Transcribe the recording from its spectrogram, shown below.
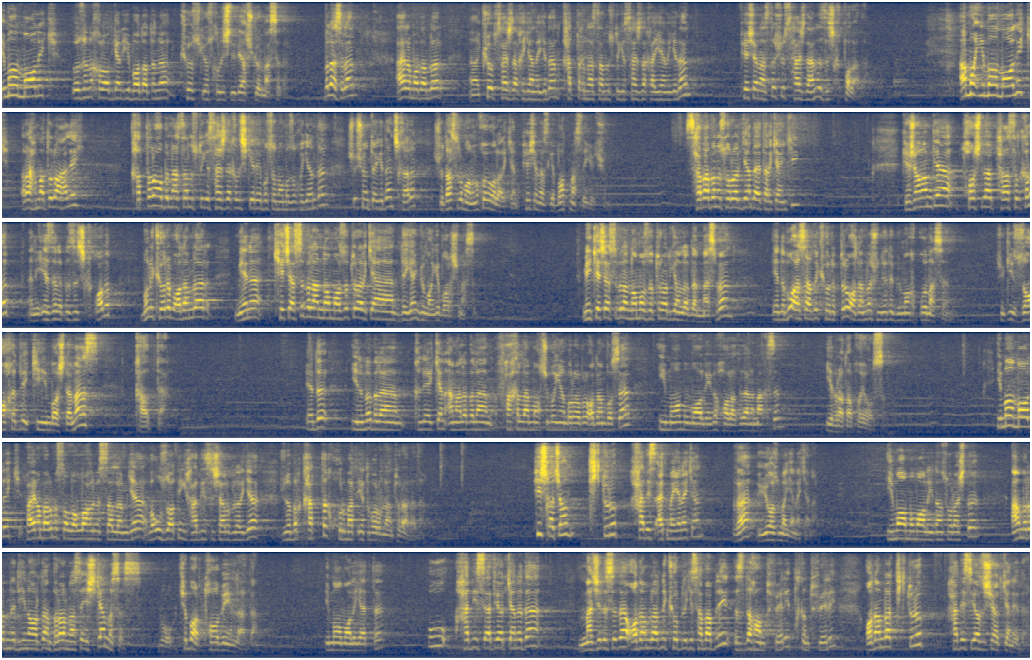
Imom molik o'zini qiladigan ibodatini ko'z ko'z qilishlikni yaxshi ko'rmas edi. Bilasizlar ayrim odamlar e, ko'p sajda qilganligidan qattiq narsani ustiga sajda qilganligidan peshonasida shu sajdani zich qilib qoladi. Ammo imom molik rahmatulloh alayh qattiqroq bir narsani ustiga sajda qilish kerak bo'lsa namoz o'qiganda shu cho'ntagidan chiqarib shu dastro'molini qo'yib olar ekan peshonasiga botmasligi uchun. Sababini so'ralganda aytar ekanki peshonamga toshlar ta'sir qilib ya'ni ezilib izi chiqib qolib buni ko'rib odamlar meni kechasi bilan namozda turar ekan degan gumonga borishmasin. Men kechasi bilan namozda turadiganlardan emasman. Endi bu asarni ko'rib turib odamlar shunday deb gumon qilib qo'ymasin. Chunki zohidlik kiyim boshda emas qalbda. Endi ilmi bilan qilayotgan amali bilan faxrlanmoqchi bo'lgan biror bir odam bo'lsa imomi molikni holatidan nima qilsin? Ibrat olib qo'yaversin. Imom molik payg'ambarimiz sollallohu alayhi vasallamga va u zotning hadisi shariflariga juda bir qattiq hurmat e'tibor bilan turar edi. Hech qachon tik turib hadis aytmagan ekan va yozmagan ekan. Imom molikdan so'rashdi amr ibn dinordan biror narsa eshitganmisiz? Bu kibor tobeinlardan? Imom molik aytdi u hadis aytayotganida majlisida odamlarni ko'pligi sababli izdihom tufayli tiqin tufayli odamlar tik turib hadis yozishayotgan edi.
